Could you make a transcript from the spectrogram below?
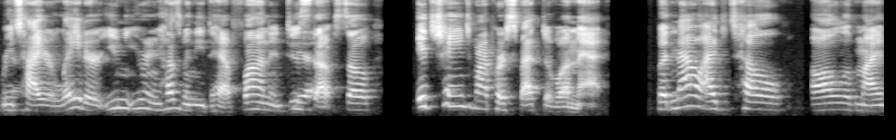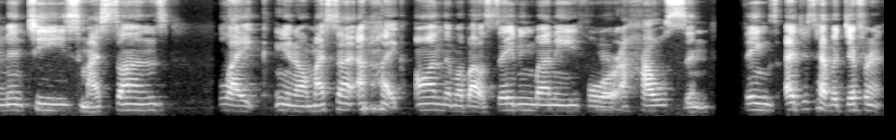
retire later? You, you and your husband need to have fun and do Yeah. stuff. So it changed my perspective on that. But now I tell all of my mentees, my sons, like, you know, my son, I'm like on them about saving money for a house and things. I just have a different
